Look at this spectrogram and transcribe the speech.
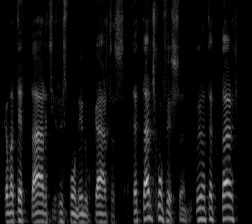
Ficava até tarde respondendo cartas, até tarde confessando, depois até tarde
